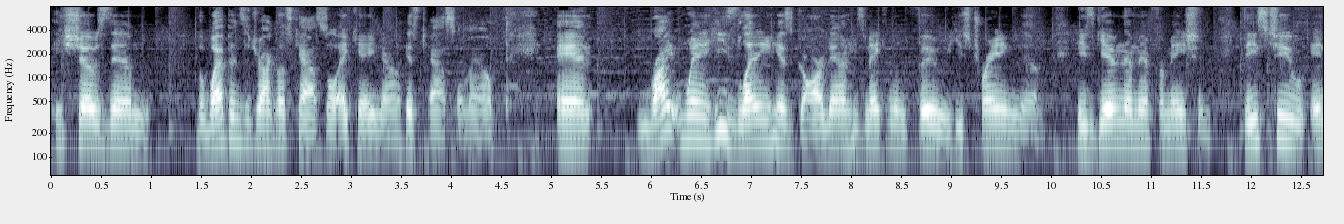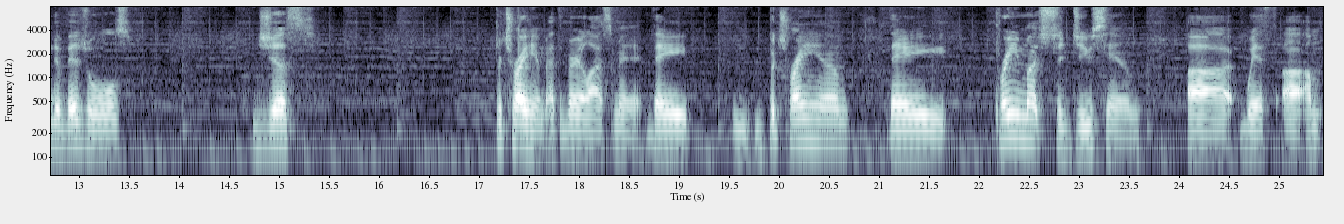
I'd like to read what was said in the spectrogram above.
He shows them the weapons of Dracula's castle, aka now his castle now. And right when he's letting his guard down, he's making them food, he's training them, he's giving them information. These two individuals just betray him at the very last minute. They betray him, they pretty much seduce him uh, with uh, um,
